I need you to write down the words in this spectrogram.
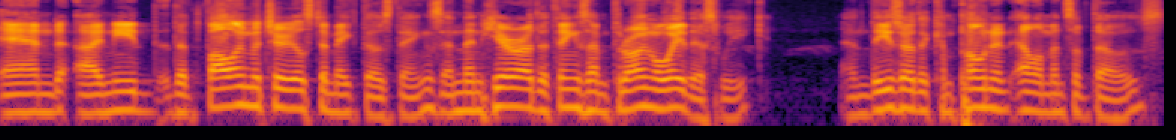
and i need the following materials to make those things. And then here are the things i'm throwing away this week. And these are the component elements of those.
